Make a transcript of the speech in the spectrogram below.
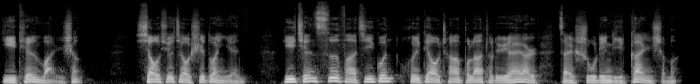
一天晚上，小学教师断言，以前司法机关会调查布拉特吕埃尔在树林里干什么，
